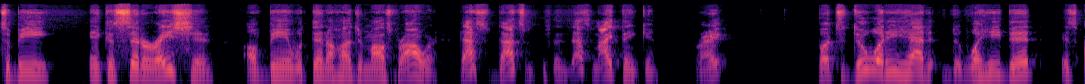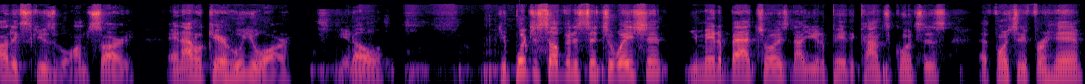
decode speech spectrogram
to be in consideration of being within 100 miles per hour. That's that's that's my thinking, right? But to do what he had, what he did is unexcusable. I'm sorry, and I don't care who you are. You know, you put yourself in a situation. You made a bad choice. Now you're gonna pay the consequences. Unfortunately for him,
